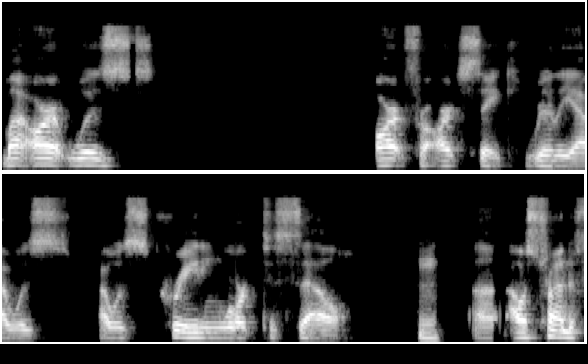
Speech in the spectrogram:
my art was art for art's sake. Really, I was I was creating work to sell. Hmm. Uh, I was trying to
